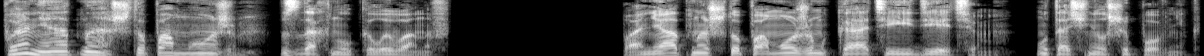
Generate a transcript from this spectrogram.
«Понятно, что поможем», — вздохнул Колыванов. «Понятно, что поможем Кате и детям», — уточнил Шиповник.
